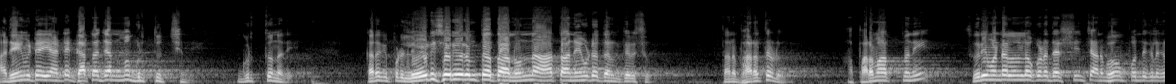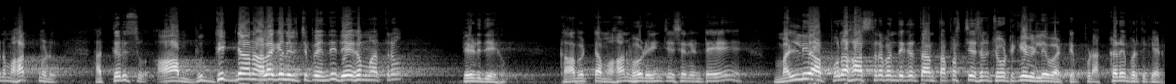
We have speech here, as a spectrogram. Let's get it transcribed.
అదేమిటయ్యా అంటే గత జన్మ గుర్తొచ్చింది. గుర్తున్నది. కనుక ఇప్పుడు లేడి శరీరంతో తానున్నా తానేమిటో తనకు తెలుసు. తన భరతుడు. ఆ పరమాత్మని సూర్యమండలంలో కూడా దర్శించి అనుభవం పొందగలిగిన మహాత్ముడు. అది తెలుసు. ఆ బుద్ధి జ్ఞానం అలాగే నిలిచిపోయింది. దేహం మాత్రం లేడి దేహం. కాబట్టి ఆ మహానుభావుడు ఏం చేశాడంటే మళ్ళీ ఆ పులహాస్త్రవం దగ్గర తాను తపస్సు చేసిన చోటుకే వెళ్ళేవాడు. ఇప్పుడు అక్కడే బ్రతికాడు.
